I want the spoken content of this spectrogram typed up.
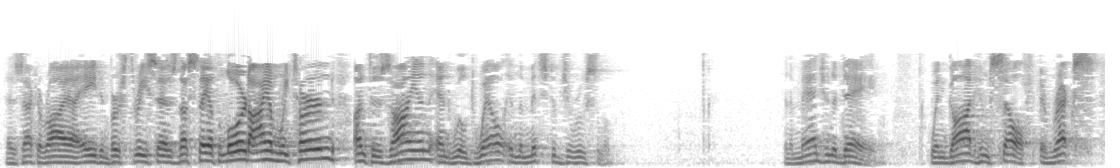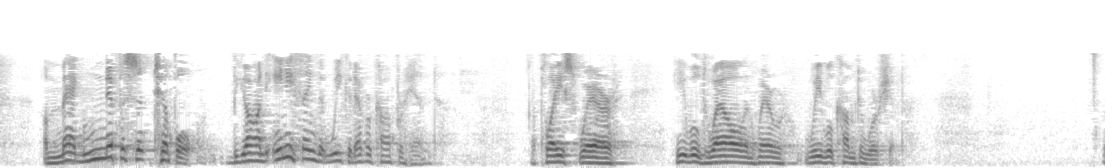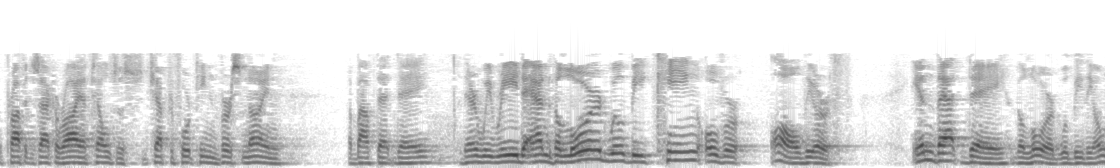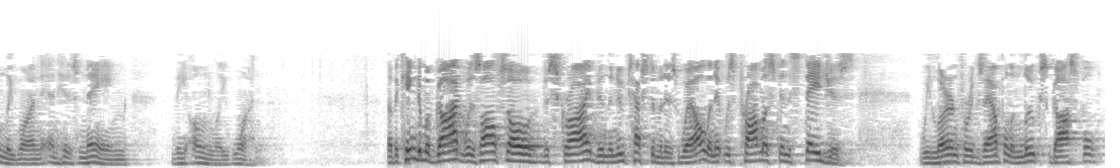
as Zechariah 8 and verse 3 says, Thus saith the Lord, I am returned unto Zion and will dwell in the midst of Jerusalem. And imagine a day when God Himself erects a magnificent temple beyond anything that we could ever comprehend. A place where He will dwell and where we will come to worship. The prophet Zechariah tells us in chapter 14 and verse 9 about that day. There we read, And the Lord will be king over all the earth. In that day, the Lord will be the only one, and his name the only one. Now, the kingdom of God was also described in the New Testament as well, and it was promised in stages. We learn, for example, in Luke's gospel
